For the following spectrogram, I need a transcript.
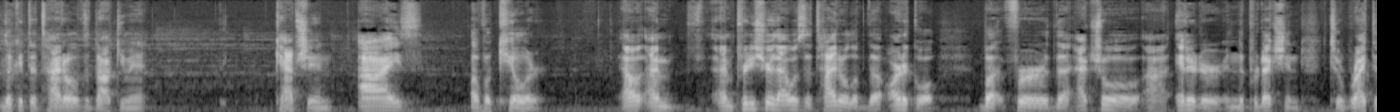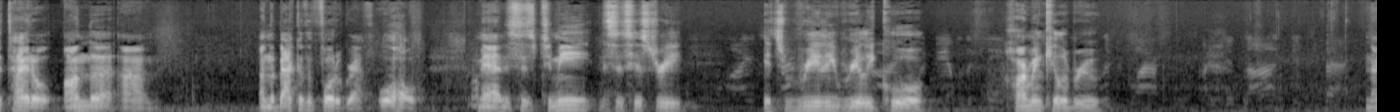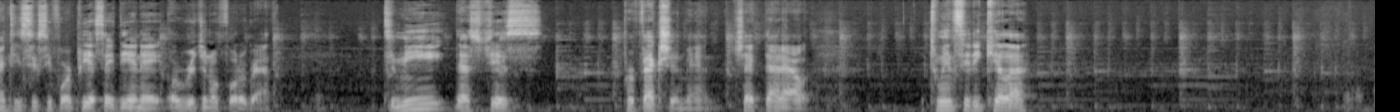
Look at the title of the document. Caption, Eyes of a Killer. I'm I'm pretty sure that was the title of the article, but for the actual uh, editor in the production to write the title on the um, on the back of the photograph. Whoa, man, this is to me, this is history. It's really, really cool. Harmon Killebrew, 1964 PSA DNA original photograph. To me, that's just perfection, man. Check that out. Twin City Killer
